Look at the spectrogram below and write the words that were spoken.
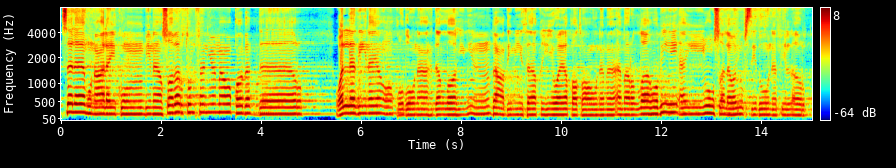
سلام عليكم بما صبرتم فنعم عقب الدار والذين ينقضون عهد الله من بعد ميثاقه ويقطعون ما أمر الله به أن يوصل ويفسدون في الأرض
